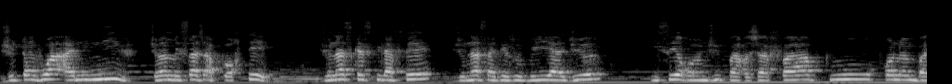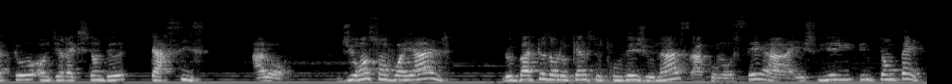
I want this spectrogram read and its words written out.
je t'envoie à Ninive, j'ai un message à porter. Jonas, qu'est-ce qu'il a fait? Jonas a désobéi à Dieu. Il s'est rendu par Jaffa pour prendre un bateau en direction de Tarsis. Alors, durant son voyage, le bateau dans lequel se trouvait Jonas a commencé à essuyer une tempête.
